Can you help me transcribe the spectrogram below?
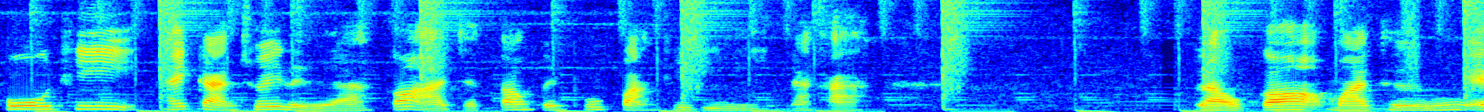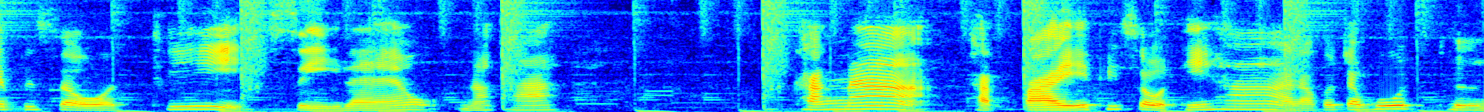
ผู้ที่ให้การช่วยเหลือก็อาจจะต้องเป็นผู้ฟังที่ดีนะคะ เราก็มาถึง episode ที่ 4 แล้วนะคะ ครั้งหน้าถัดไป episode ที่ 5 เราก็จะพูดถึง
